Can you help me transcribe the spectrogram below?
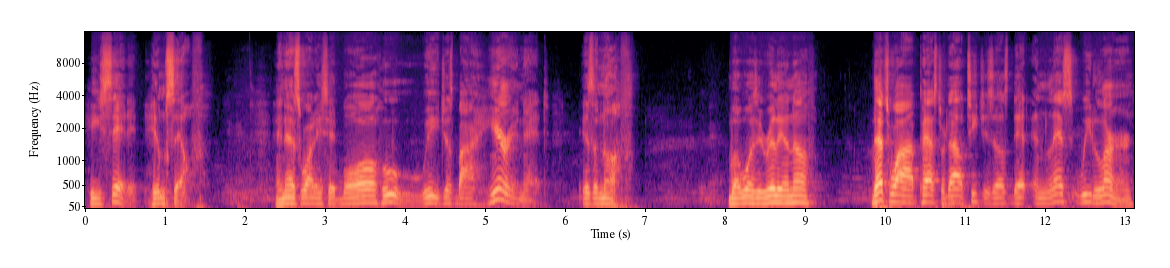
He said it himself. And that's why they said, Boy, who we just by hearing that is enough. But was it really enough? That's why Pastor Dow teaches us that unless we learn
